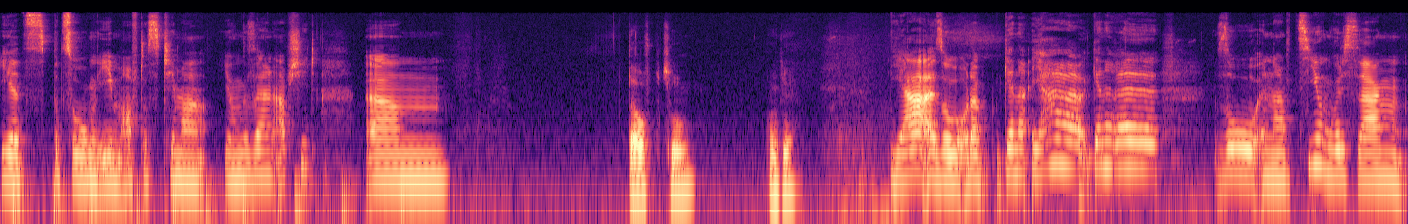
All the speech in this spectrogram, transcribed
jetzt bezogen eben auf das Thema Junggesellenabschied. Ähm, Darauf bezogen? Okay. Ja, also, oder gener ja, generell so in einer Beziehung würde ich sagen,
